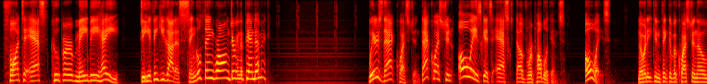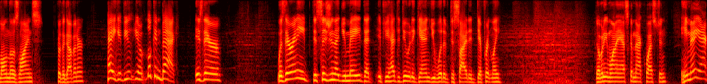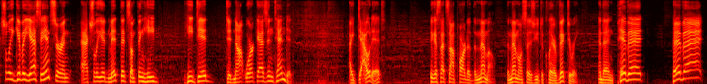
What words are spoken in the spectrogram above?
thought to ask Cooper, maybe, hey, do you think you got a single thing wrong during the pandemic? Where's that question? That question always gets asked of Republicans. Always. Nobody can think of a question though along those lines for the governor. Hey, if you you know, looking back, is there was there any decision that you made that if you had to do it again, you would have decided differently? Nobody want to ask him that question? He may actually give a yes answer and actually admit that something he he did did not work as intended. I doubt it because that's not part of the memo. The memo says you declare victory and then pivot, pivot.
